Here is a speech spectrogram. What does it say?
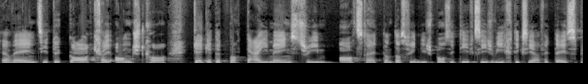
erwähnt. Sie hat dort gar keine Angst gehabt, gegen den Partei-Mainstream anzutreten. Und das finde ich positiv gewesen, ist wichtig auch für die SP.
